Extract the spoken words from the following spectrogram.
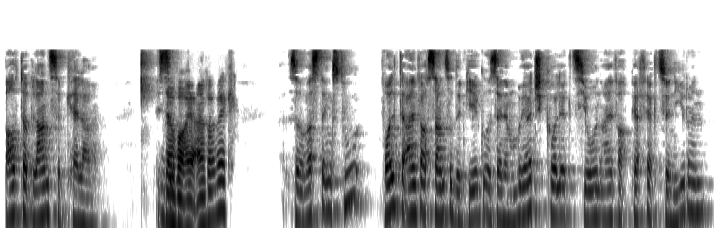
Baut er Plans im Keller? Ist Da er, war er einfach weg. so, was denkst du? Wollte einfach Santo de Diego seine Merch-Kollektion einfach perfektionieren?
